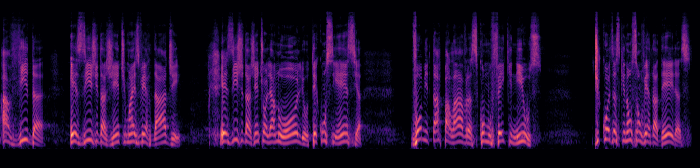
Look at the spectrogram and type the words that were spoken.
A vida exige da gente mais verdade, exige da gente olhar no olho, ter consciência, vomitar palavras como fake news, de coisas que não são verdadeiras.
